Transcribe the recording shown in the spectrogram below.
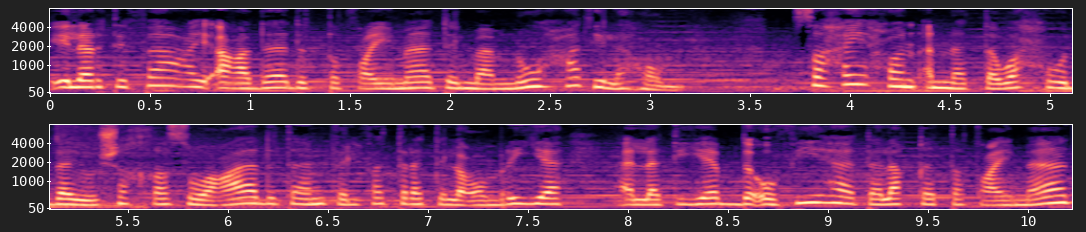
إلى ارتفاع أعداد التطعيمات الممنوحة لهم. صحيح أن التوحد يشخص عادة في الفترة العمرية التي يبدأ فيها تلقي التطعيمات،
